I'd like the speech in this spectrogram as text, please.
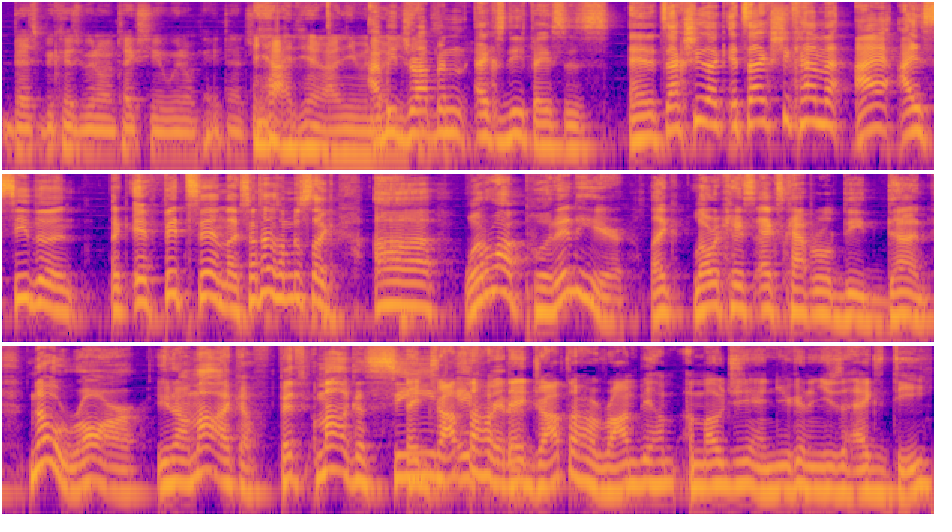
That's because we don't text you. We don't pay attention. yeah, I didn't. I didn't even. I know be you said dropping XD faces, and it's actually like it's actually kind of I I see the like it fits in. Like sometimes I'm just like, uh, what do I put in here? Like lowercase x capital D done. No raw. You know, I'm not like a fifth. I'm not like a C. They dropped the grader. they dropped the Harambe emoji, and you're gonna use the XD.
